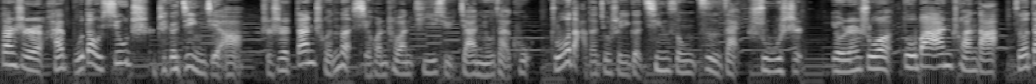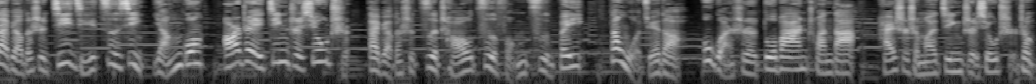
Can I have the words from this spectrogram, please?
但是还不到羞耻这个境界啊，只是单纯的喜欢穿 T 恤加牛仔裤，主打的就是一个轻松自在、舒适。有人说多巴胺穿搭则代表的是积极、自信、阳光，而这精致羞耻代表的是自嘲、自讽、自卑。但我觉得，不管是多巴胺穿搭，还是什么精致羞耻症，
